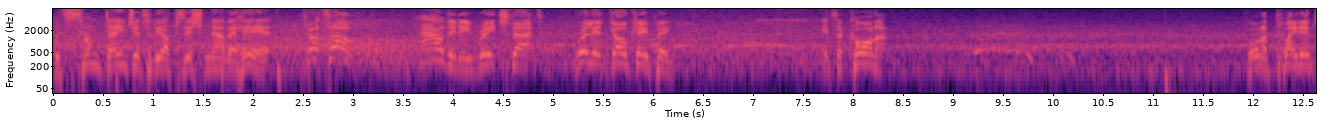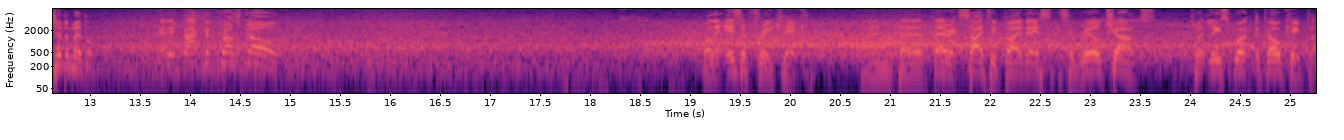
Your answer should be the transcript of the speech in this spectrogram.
with some danger to the opposition now they're here. Shot! How did he reach that? Brilliant goalkeeping. It's a corner. Corner played into the middle. Headed back across goal. Well, it is a free kick. And uh, they're excited by this. It's a real chance to at least work the goalkeeper.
